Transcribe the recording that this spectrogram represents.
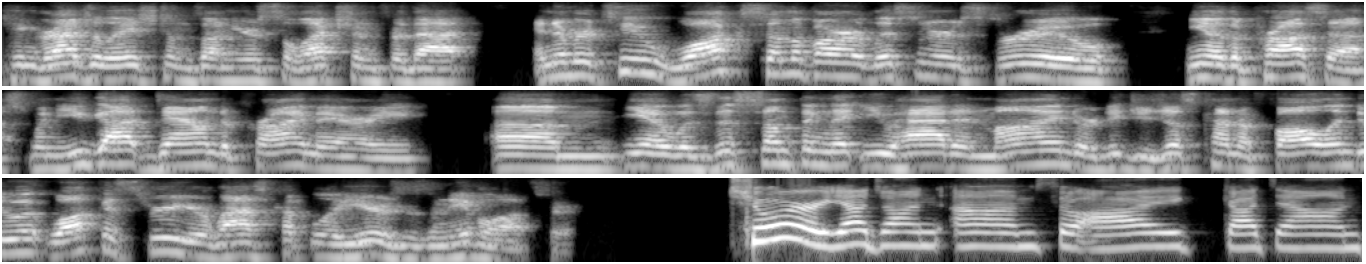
congratulations on your selection for that. And number two, walk some of our listeners through, you know, the process when you got down to primary. Um, you know, was this something that you had in mind, or did you just kind of fall into it? Walk us through your last couple of years as a naval officer. Sure. Yeah, John. Um, so I got down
